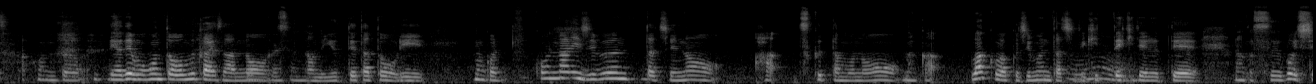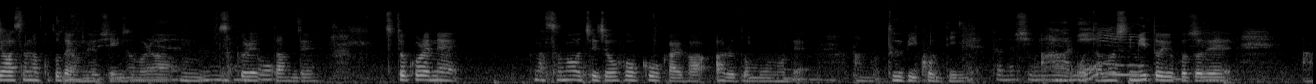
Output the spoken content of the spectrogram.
本当。いやでも本当お向井さんのあの言ってた通りなんかこんなに自分たちのは作ったものをなんかワクワク自分たちで切ってきてるって、なんかすごい幸せなことだよねって言いながら、ね。うんうん。作れたんで。ちょっとこれね、まあ、そのうち情報公開があると思うので「あの To be continue」楽しみに、はい、お楽しみということであの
